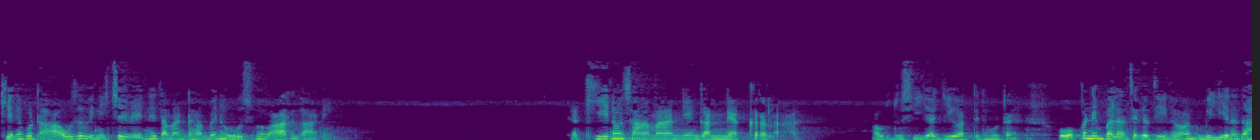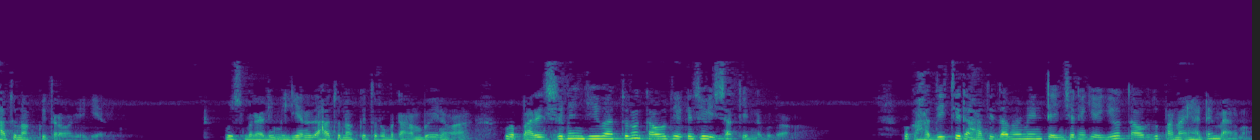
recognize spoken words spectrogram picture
කෙනෙකුට ආවුස විනිශ්චය වෙන්නේ Tamanට හම්බ වෙන හුස්ම වාර ගානේ. කියනවා සාමාන්‍ය ගණනයක් කරලා අවුරුදු 100 ජීවත් වෙනකොට ඕපනින් බැලන්ස් එක තියෙනවා මිලියන 13ක් විතර වගේ කියලා. හුස්ම රැලි මිලියන 13ක් විතර ඔබට හම්බ වෙනවා. ඔබ පරිශ්‍රමෙන් ජීවත් වුණොත් අවුරුදු 120ක් ඉන්න පුළුවන්. ඔක හදිච්ච රහති දමමින් ටෙන්ෂන් එකේ ගියොත් අවුරුදු 50 60 මැරෙනවා.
